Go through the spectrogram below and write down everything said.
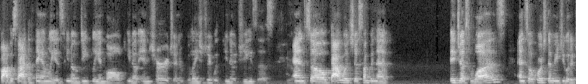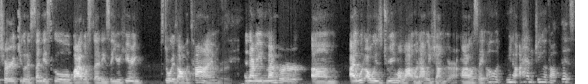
father's side of the family is you know deeply involved you know in church and relationship with you know Jesus. Yeah. And so that was just something that it just was. And so, of course, that means you go to church, you go to Sunday school, Bible study. So you're hearing stories all the time. Right. And I remember um, I would always dream a lot when I was younger. I would say, "Oh, you know, I had a dream about this,"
